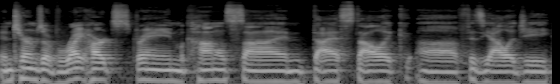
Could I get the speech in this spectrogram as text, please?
in terms of right heart strain, McConnell's sign, diastolic uh, physiology.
